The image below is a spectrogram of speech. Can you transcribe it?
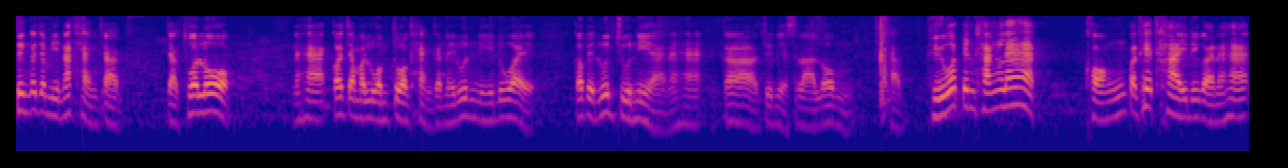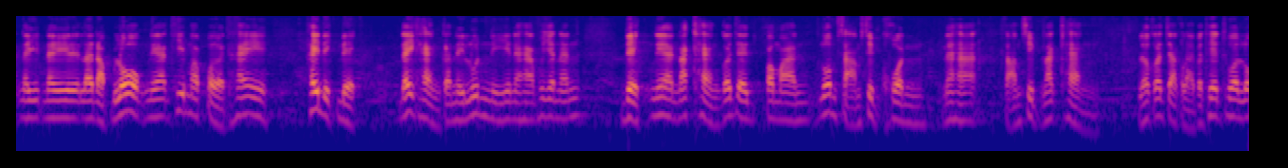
ซึ่งก็จะมีนักแข่งจากจากทั่วโลกนะฮะก็จะมารวมตัวแข่งกันในรุ่นนี้ด้วย ก็เป็นรุ่นจูเนียร์นะฮะ ก็จูเนียร์สลาลมครับถือว่าเป็นครั้งแรกของประเทศไทยดีกว่านะฮะในในระดับโลกเนี่ยที่มาเปิดให้ให้เด็กๆได้แข่งกันในรุ่นนี้นะฮะเพราะฉะนั้นเด็กเนี่ยนักแข่งก็จะประมาณร่วม 30 คนนะฮะ30นักแข่ง แล้วก็จากหลายประเทศทั่วโล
